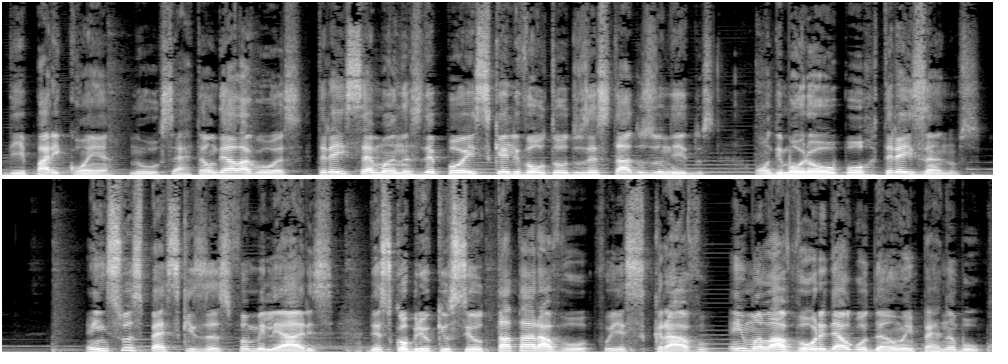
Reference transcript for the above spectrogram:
de Pariconha, no sertão de Alagoas, três semanas depois que ele voltou dos Estados Unidos, onde morou por três anos. Em suas pesquisas familiares, descobriu que o seu tataravô foi escravo em uma lavoura de algodão em Pernambuco,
